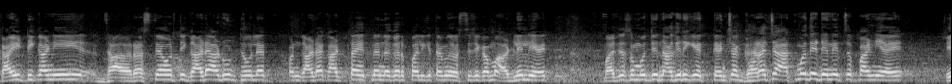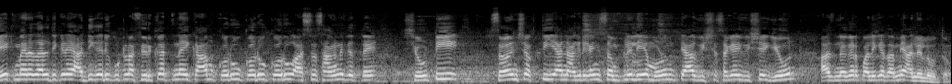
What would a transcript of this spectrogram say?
काही ठिकाणी झा रस्त्यावरती गाड्या अडवून ठेवल्यात पण गाड्या काढता येत नाही नगरपालिकेत. त्यामुळे रस्त्याची कामं अडलेली आहेत. माझ्यासमोर जे नागरिक आहेत त्यांच्या घराच्या आतमध्ये ड्रेनेजचं पाणी आहे. एक महिना झाला तिकडे अधिकारी कुठला फिरकत नाही. काम करू करू करू असं सांगण्यात येते शेवटी सहनशक्ती या नागरिकांनी संपलेली आहे म्हणून त्या विषय सगळे विषय घेऊन आज नगरपालिकेत आम्ही आलेलो होतो.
